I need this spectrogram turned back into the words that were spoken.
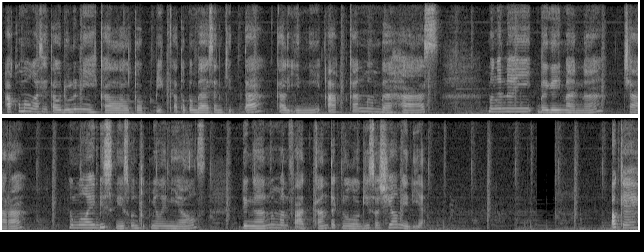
aku mau ngasih tahu dulu nih kalau topik atau pembahasan kita kali ini akan membahas mengenai bagaimana cara memulai bisnis untuk millennials dengan memanfaatkan teknologi sosial media. Oke,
